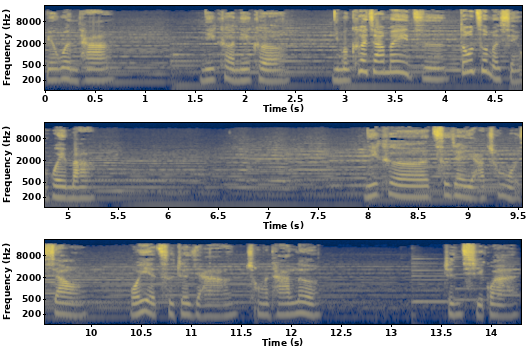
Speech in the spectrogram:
边问他：“尼可，尼可，你们客家妹子都这么贤惠吗？”尼可呲着牙冲我笑，我也呲着牙冲着他乐。真奇怪，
